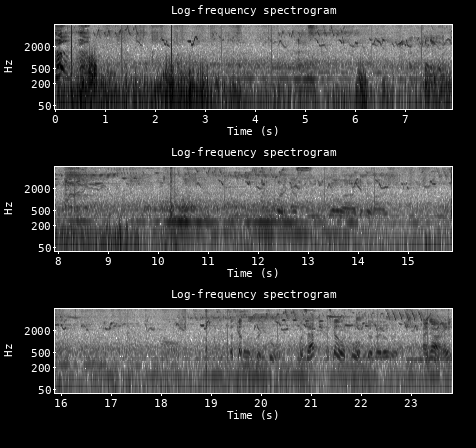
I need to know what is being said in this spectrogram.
That's gotta look pretty cool. What's that? That's gotta look cool if it goes right over it. I know, right?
